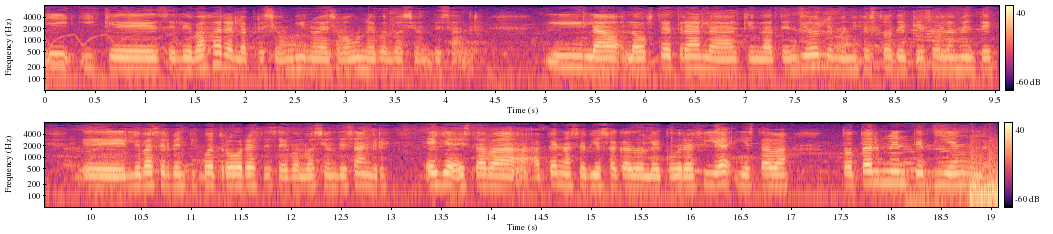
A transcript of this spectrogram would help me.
y, y que se le bajara la presión. Vino a eso, a una evaluación de sangre. Y la, la obstetra, la, quien la atendió, le manifestó de que solamente eh, le va a hacer 24 horas de esa evaluación de sangre. Ella estaba, apenas había sacado la ecografía y estaba totalmente bien.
